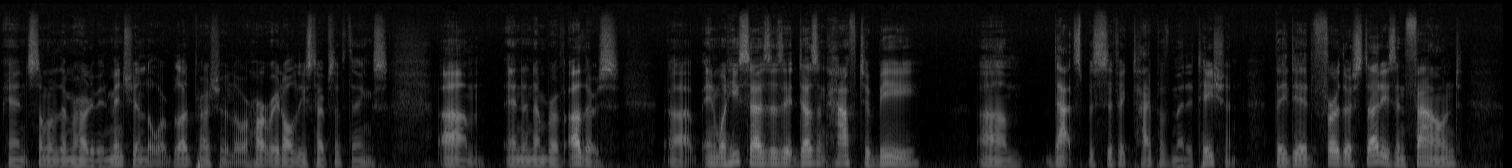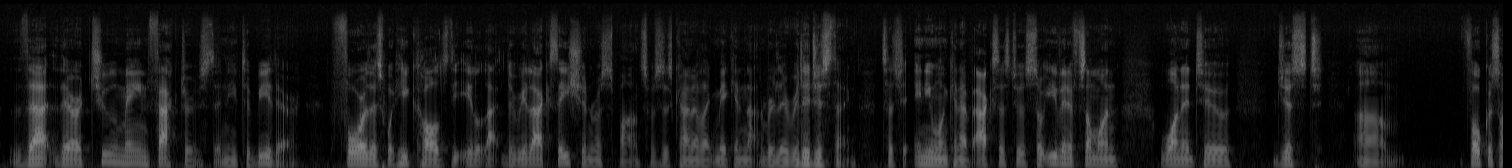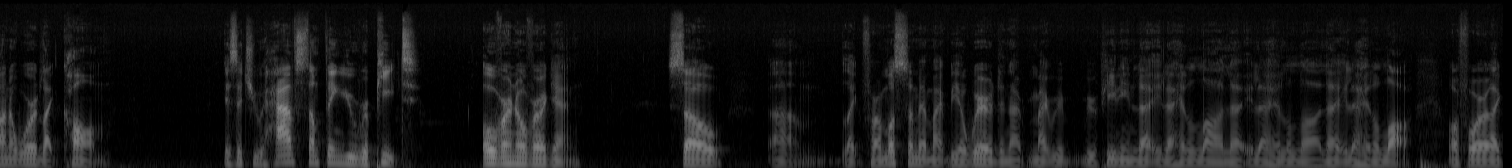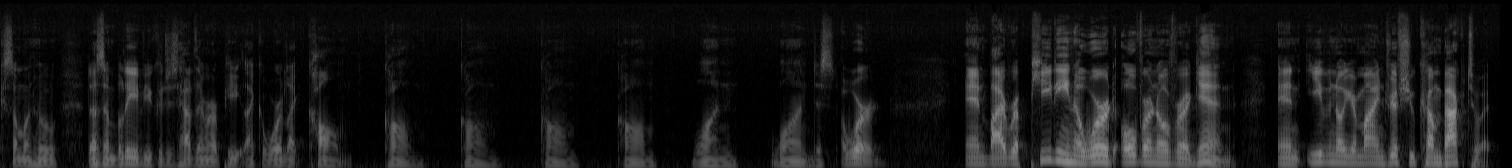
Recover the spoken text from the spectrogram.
And some of them have already been mentioned lower blood pressure lower heart rate all these types of things um, and a number of others. Uh, and what he says is it doesn't have to be um, that specific type of meditation. They did further studies and found that there are two main factors that need to be there for this what he calls the ela- the relaxation response, which is kind of like making not really a religious thing, such that anyone can have access to it. So even if someone wanted to just um, focus on a word like calm, is that you have something you repeat over and over again. So, um, like for a Muslim, it might be a word, and I might be repeating La ilaha illallah, La ilaha illallah, La ilaha illallah or for like someone who doesn't believe, you could just have them repeat like a word like calm, calm, calm, calm, calm, one, one, just a word. And by repeating a word over and over again, and even though your mind drifts, you come back to it.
